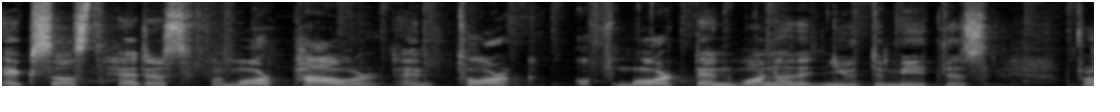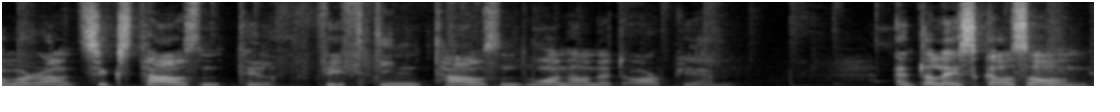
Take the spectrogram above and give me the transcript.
exhaust headers for more power and torque of more than 100 Newton meters from around 6000 till 15,100 RPM. And the list goes on.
